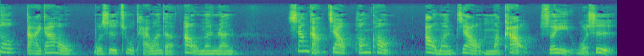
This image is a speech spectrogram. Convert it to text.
Hello，大家好，我是住台湾的澳门人。香港叫 Hong Kong，澳门叫 Macau，所以我是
